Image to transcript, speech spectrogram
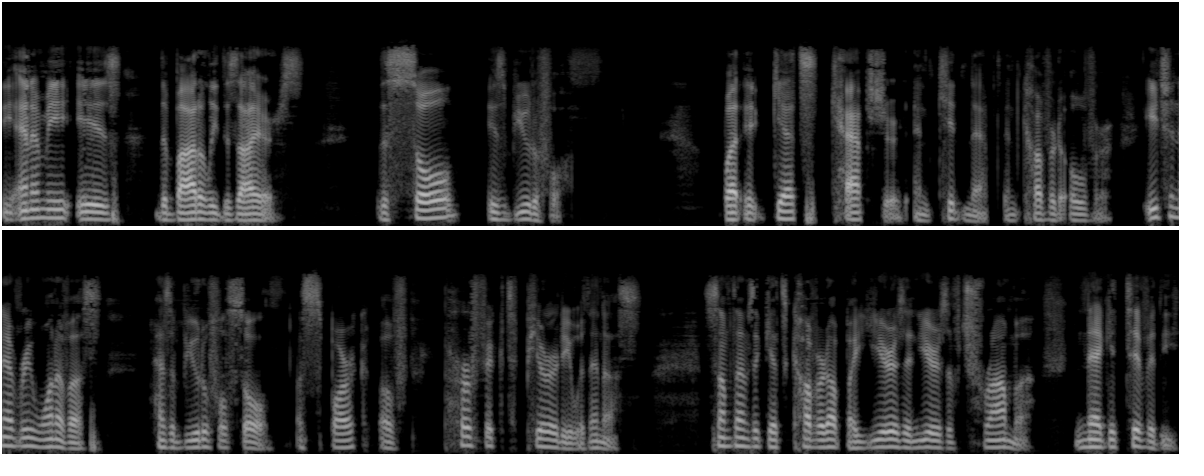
The enemy is the bodily desires. The soul is beautiful, but it gets captured and kidnapped and covered over. Each and every one of us has a beautiful soul, a spark of perfect purity within us. Sometimes it gets covered up by years and years of trauma, negativity,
